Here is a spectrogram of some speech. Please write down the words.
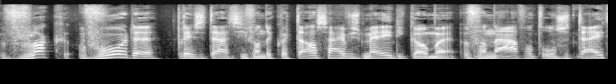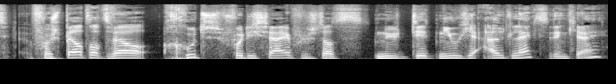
vlak voor de presentatie van de kwartaalcijfers mee. Die komen vanavond onze tijd. Voorspelt dat wel goed voor die cijfers dat nu dit nieuwtje uitlekt, denk jij?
